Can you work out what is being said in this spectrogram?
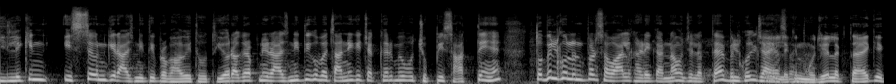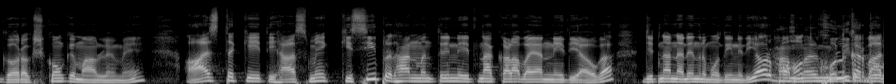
लेकिन इससे उनकी राजनीति प्रभावित होती है। और अगर अपनी राजनीति को बचाने के चक्कर में वो चुप्पी साधते हैं तो बिल्कुल उन पर सवाल खड़े करना मुझे लगता है बिल्कुल जाए लेकिन मुझे लगता है कि गौरक्षकों के मामले में आज तक के इतिहास में किसी प्रधानमंत्री ने इतना कड़ा बयान नहीं दिया होगा जितना नरेंद्र मोदी ने दिया। और हाँ, बहुत खुलकर बात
